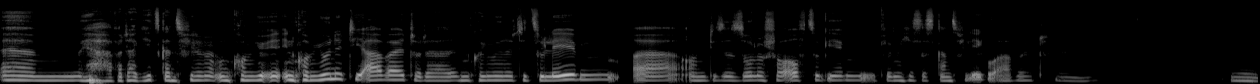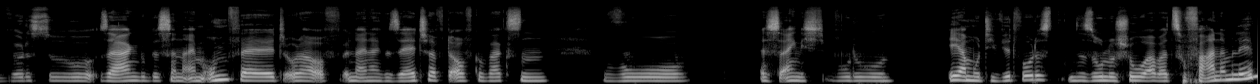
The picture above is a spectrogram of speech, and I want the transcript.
Ähm, ja, aber da geht es ganz viel um Commu in Community-Arbeit oder in Community zu leben äh, und diese Solo-Show aufzugeben. Für mich ist das ganz viel Ego-Arbeit. Mhm. Hm, würdest du sagen, du bist in einem Umfeld oder auf, in einer Gesellschaft aufgewachsen, wo es eigentlich, wo du eher motiviert wurdest, eine Solo-Show aber zu fahren im Leben?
